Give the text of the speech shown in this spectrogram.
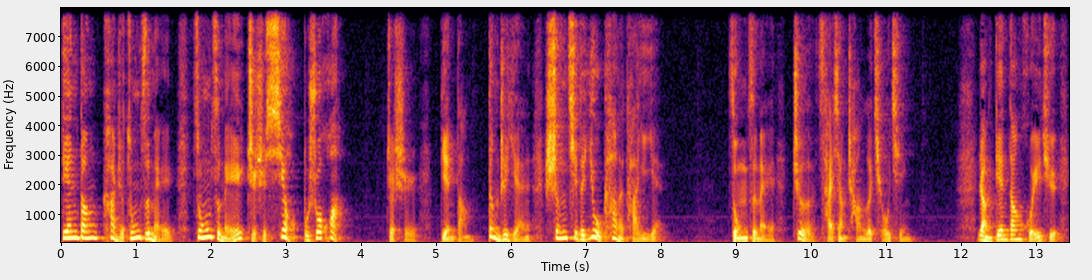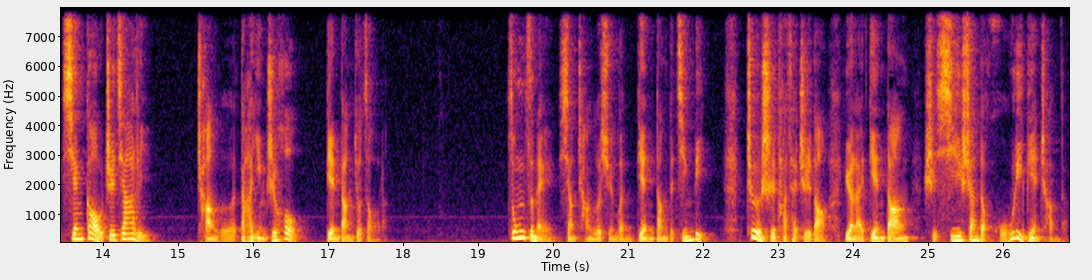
颠当看着宗子美，宗子美只是笑不说话。这时，颠当瞪着眼，生气的又看了他一眼。宗子美这才向嫦娥求情，让颠当回去先告知家里。嫦娥答应之后，颠当就走了。宗子美向嫦娥询问颠当的经历，这时他才知道，原来颠当是西山的狐狸变成的。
